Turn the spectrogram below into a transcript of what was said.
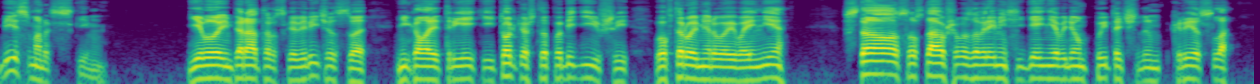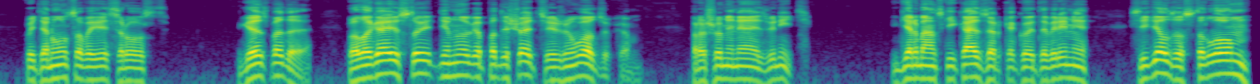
Бисмаркским. Его императорское величество Николай III, только что победивший во Второй мировой войне, встал с уставшего за время сидения в нем пыточным кресла, потянулся во весь рост. — Господа, полагаю, стоит немного подышать свежим воздухом. Прошу меня извинить. Германский кайзер какое-то время сидел за столом,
